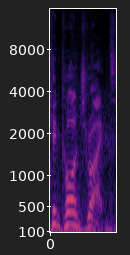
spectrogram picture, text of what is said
Marking contract.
